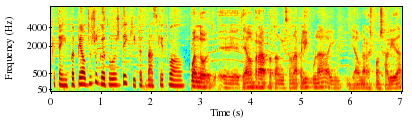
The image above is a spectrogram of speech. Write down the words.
que têm o papel dos jogadores da equipa de basquetebol. Cuando eh, te llaman para protagonizar una película hay ya una responsabilidad,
